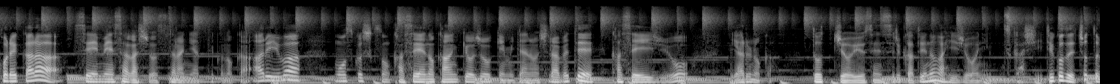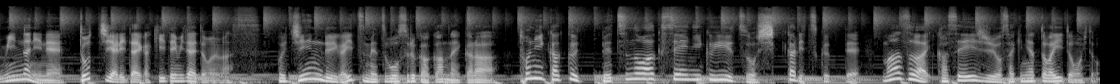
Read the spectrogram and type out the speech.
これから生命探しをさらにやっていくのかあるいはもう少しその火星の環境条件みたいなのを調べて火星移住をやるのか。どっちを優先するかというのが非常に難しい。ということでちょっとみんなにねどっちやりたいか聞いてみたいと思います。これ人類がいつ滅亡するか分かんないからとにかく別の惑星に行く技術をしっかり作ってまずは火星移住を先にやった方がいいと思う人。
